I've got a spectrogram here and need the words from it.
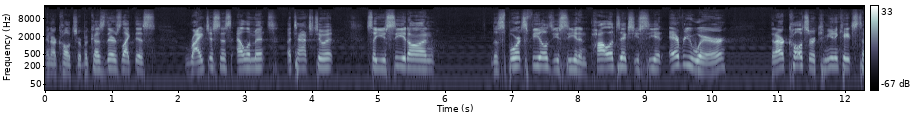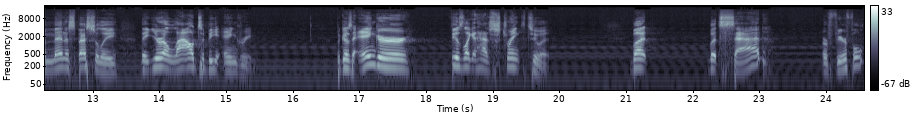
in our culture because there's like this righteousness element attached to it. So you see it on the sports fields, you see it in politics, you see it everywhere that our culture communicates to men, especially, that you're allowed to be angry. Because anger feels like it has strength to it. But but sad or fearful,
